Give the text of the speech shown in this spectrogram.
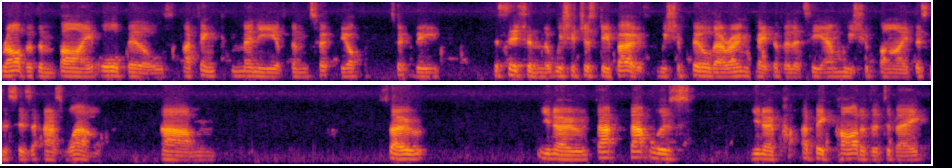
rather than buy or build, I think many of them took the took the decision that we should just do both. We should build our own capability and we should buy businesses as well. Um, so, you know that that was, you know, a big part of the debate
